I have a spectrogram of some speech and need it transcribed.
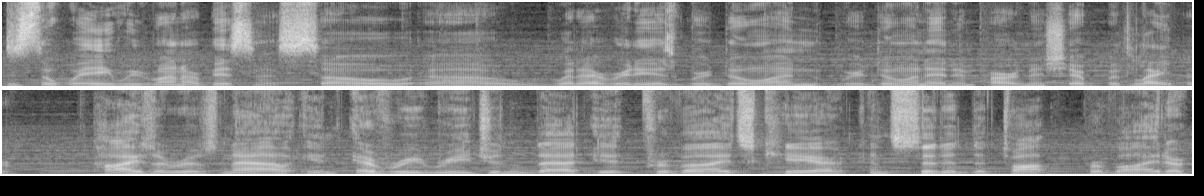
This is the way we run our business. So uh, whatever it is we're doing, we're doing it in partnership with labor. Kaiser is now in every region that it provides care, considered the top provider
